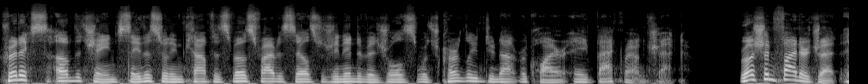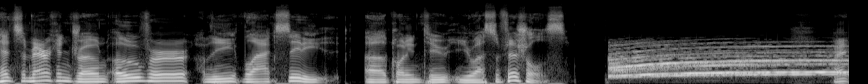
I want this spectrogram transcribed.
Critics of the change say this would encompass most private sales between individuals, which currently do not require a background check. Russian fighter jet hits American drone over the Black Sea, according to U.S. officials. Right.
